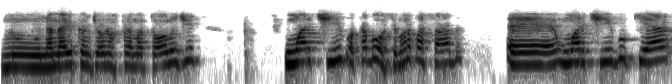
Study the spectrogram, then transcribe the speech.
no na American Journal of Primatology um artigo, acabou semana passada, é, um artigo que é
